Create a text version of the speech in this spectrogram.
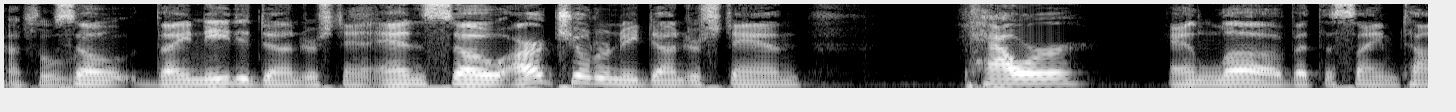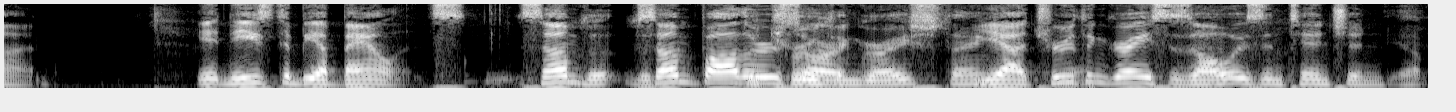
Absolutely. So they needed to understand. And so our children need to understand power and love at the same time. It needs to be a balance. Some The- the- some fathers the truth are and grace thing. yeah, truth and grace is always in tension, Yep.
